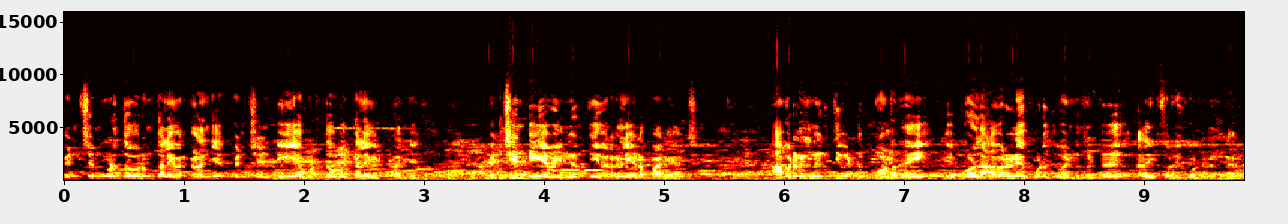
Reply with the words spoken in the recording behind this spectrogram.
பென்ஷன் கொடுத்தவரும் தலைவர் கலைஞர் பென்ஷன் டிஏ கொடுத்தவரும் தலைவர் கலைஞர். பென்ஷன் டிஏவை நிறுத்தியவர்கள் எடப்பாடி ஆட்சி. அவர்கள் நிறுத்திவிட்டு போனதை இப்பொழுது அவர்களே கொடுக்க வேண்டும் என்று அதை சொல்லிக் கொண்டிருக்கிறார்.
